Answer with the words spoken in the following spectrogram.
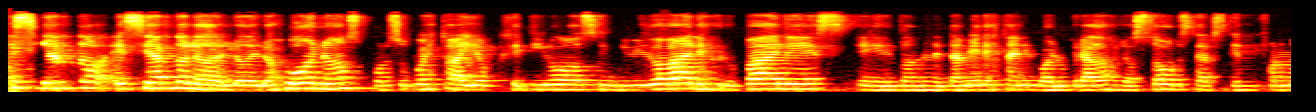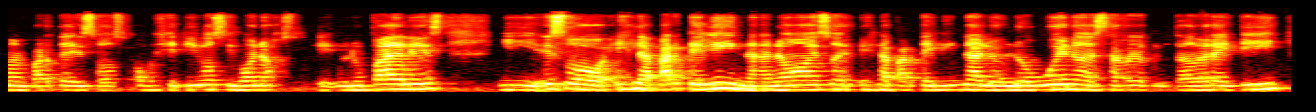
es cierto, es cierto lo, de los bonos, por supuesto hay objetivos individuales, grupales, eh, donde también están involucrados los sourcers que forman parte de esos objetivos y bonos eh, grupales, y eso es la parte linda, ¿no? Eso es, la parte linda, lo, bueno de ser reclutador IT,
